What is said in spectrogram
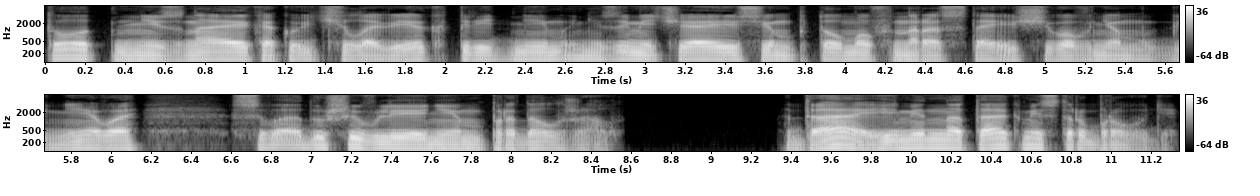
Тот, не зная, какой человек перед ним и не замечая симптомов нарастающего в нем гнева, с воодушевлением продолжал. «Да, именно так, мистер Броуди.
